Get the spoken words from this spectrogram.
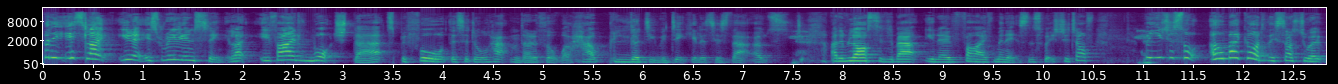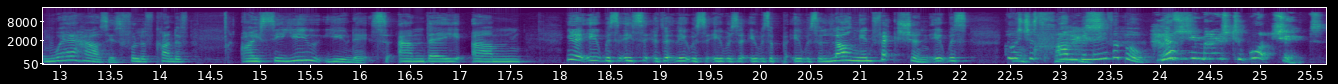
But it, it's like you know, it's really interesting. Like if I'd watched that before this had all happened, I'd have thought, well, how bloody ridiculous is that? I was, I'd have lasted about you know five minutes and switched it off. But you just thought, oh my god! They started to open warehouses full of kind of ICU units, and they. Um, you know, it was it was it was it was a it was a lung infection. It was it was Oh, just Christ. unbelievable. How Yeah. did you manage to watch it?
